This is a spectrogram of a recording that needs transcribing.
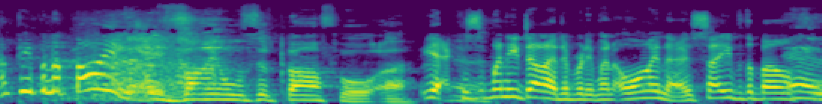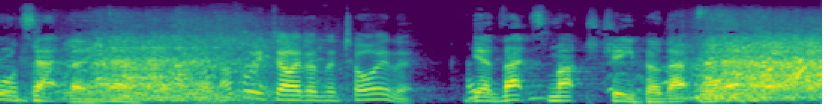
And people are buying Little it. vials of bathwater. Yeah, because when he died, everybody went, oh, I know, save the bathwater. Yeah, exactly. Yeah. I thought he died on the toilet. Yeah, that's much cheaper. That one.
